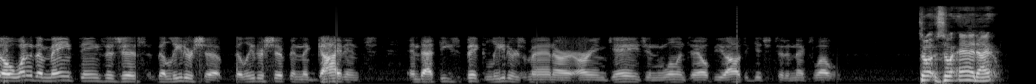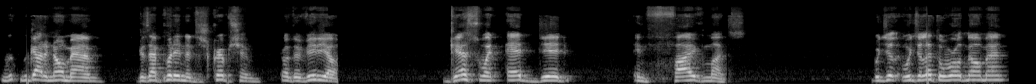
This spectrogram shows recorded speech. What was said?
So one of the main things is just the leadership, the leadership and the guidance, and that these big leaders, man, are, are engaged and willing to help you out to get you to the next level. So, so Ed, I we got to know, man, because I put in the description of the video. Guess what Ed did in five months? Would you Would you let the world know, man?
